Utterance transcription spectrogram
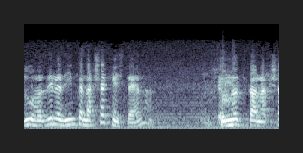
زو حز عظیم کا نقشہ کھینچتا ہے نا۔ سنت کا نقشہ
